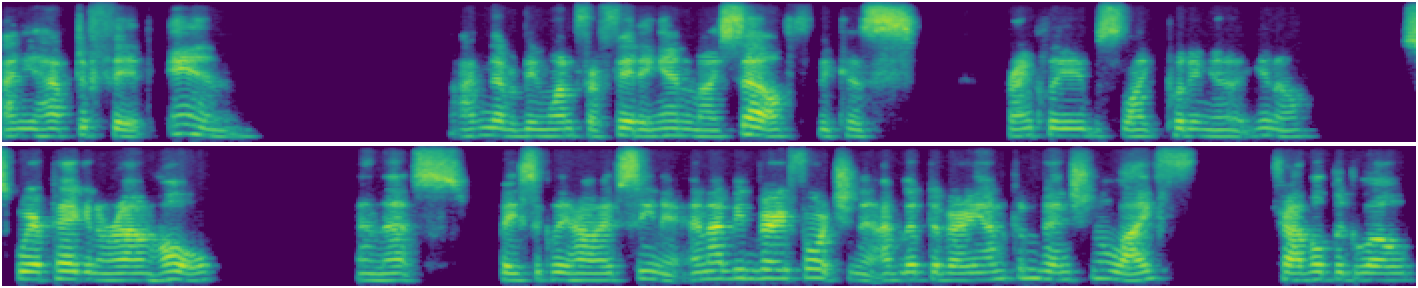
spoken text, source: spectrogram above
and you have to fit in. I've never been one for fitting in myself because frankly, it was like putting a, you know, square peg in a round hole. And that's basically how I've seen it. And I've been very fortunate. I've lived a very unconventional life, traveled the globe,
